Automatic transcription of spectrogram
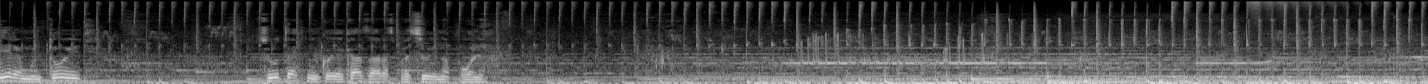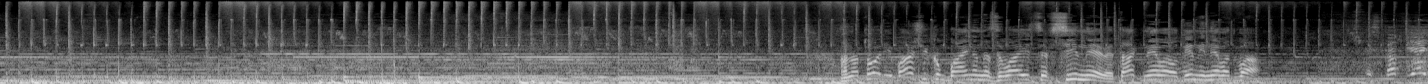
І ремонтують цю техніку, яка зараз працює на полі. Анатолій, ваші комбайни називаються всі Ниви, так? Нива 1 і Нива 2. СК-5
